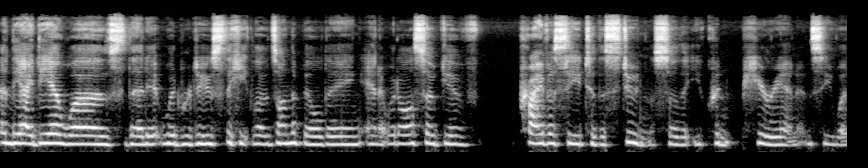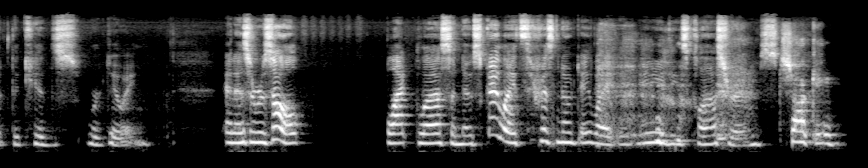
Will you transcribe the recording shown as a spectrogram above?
And the idea was that it would reduce the heat loads on the building and it would also give privacy to the students so that you couldn't peer in and see what the kids were doing. And as a result, black glass and no skylights, there was no daylight in any of these classrooms. Shocking.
